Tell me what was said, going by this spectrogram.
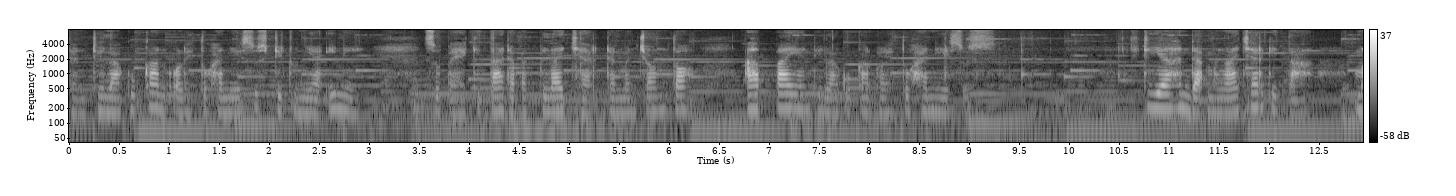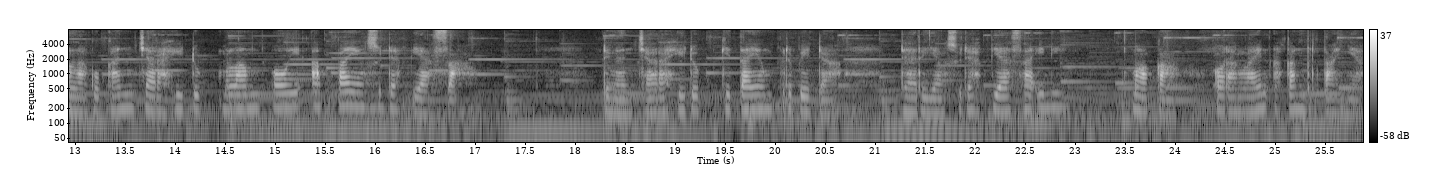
dan dilakukan oleh Tuhan Yesus di dunia ini, supaya kita dapat belajar dan mencontoh apa yang dilakukan oleh Tuhan Yesus. Dia hendak mengajar kita melakukan cara hidup melampaui apa yang sudah biasa. Dengan cara hidup kita yang berbeda dari yang sudah biasa ini, maka orang lain akan bertanya,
